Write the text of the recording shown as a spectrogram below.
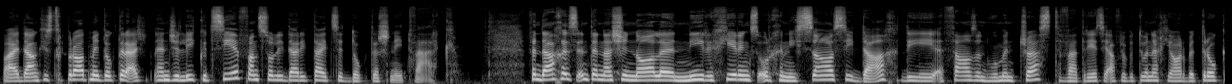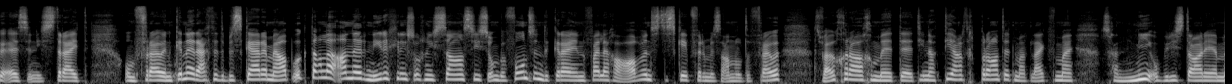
Baie dankie het gepraat met dokter Angelique Kutse van Solidariteit se doktersnetwerk. Vandag is internasionale nie-regeringsorganisasie dag, die 1000 Women Trust wat reeds die afgelope 20 jaar betrokke is in die stryd om vrou en kinderregte te beskerm, help ook talle ander nie-regeringsorganisasies om befondsing te kry en veilige hawens te skep vir mishandelde vroue. Ons wou graag met uh, Tina Tiart gepraat het, maar dit lyk vir my ons gaan nie op hierdie stadium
